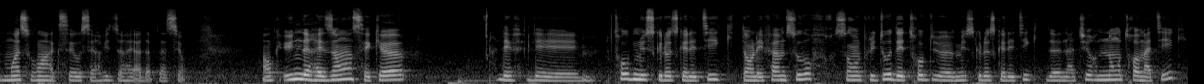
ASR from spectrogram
moins souvent accès aux services de réadaptation. Donc une des raisons, c'est que les, troubles musculosquelettiques dont les femmes souffrent sont plutôt des troubles musculosquelettiques de nature non traumatique.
